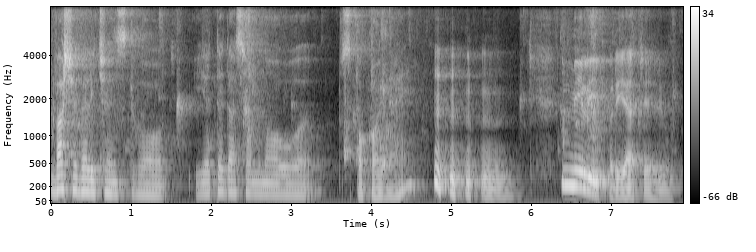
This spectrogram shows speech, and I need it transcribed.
Vaše veličenstvo, je teda so mnou spokojné? Milý priateľu,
